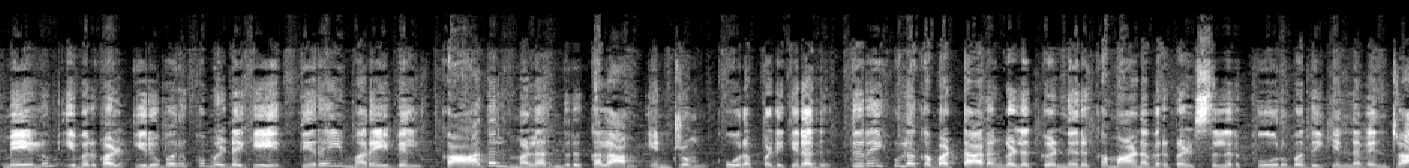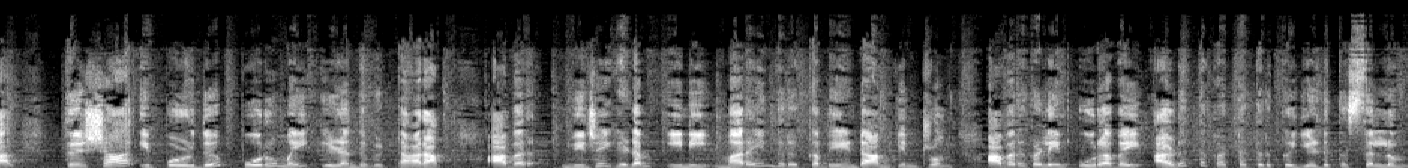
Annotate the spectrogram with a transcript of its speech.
மேலும் இவர்கள் இருவருக்கும் இடையே திரை மறைவில் காதல் மலர்ந்திருக்கலாம் என்றும் கூறப்படுகிறது. திரையுலக வட்டாரங்களுக்கு நெருக்கமானவர்கள் சிலர் கூறுவது என்னவென்றால் த்ரிஷா இப்பொழுது பொறுமை இழந்துவிட்டாராம். அவர் விஜயிடம் இனி மறைந்திருக்க வேண்டாம் என்றும் அவர்களின் உறவை அடுத்த கட்டத்திற்கு எடுத்து செல்லும்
